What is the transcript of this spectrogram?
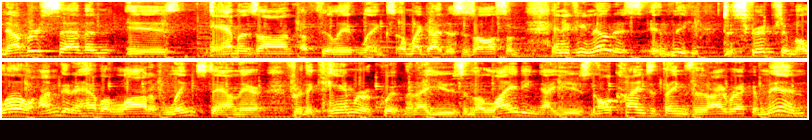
number seven is Amazon affiliate links. Oh my god this is awesome. And if you notice in the description below I'm gonna have a lot of links down there for the camera equipment I use and the lighting I use and all kinds of things that I recommend.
